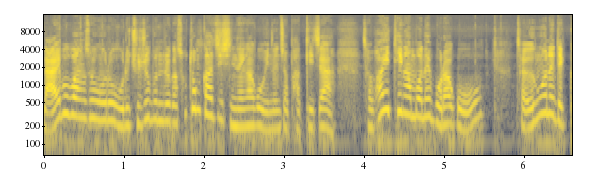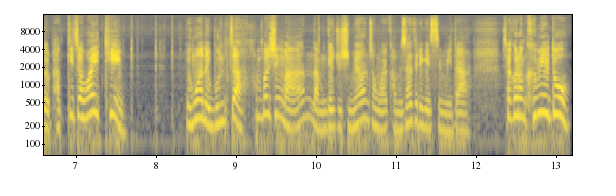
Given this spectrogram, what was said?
라이브 방송으로 우리 주주분들과 소통까지 진행하고 있는 저 박기자 자 화이팅 한번 해보라고 자 응원의 댓글 박기자 화이팅 응원의 문자 한 번씩만 남겨주시면 정말 감사드리겠습니다. 자 그럼 금일도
